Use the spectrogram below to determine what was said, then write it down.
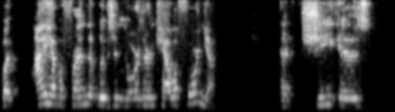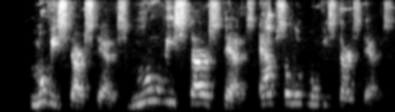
But I have a friend that lives in Northern California, and she is movie star status, movie star status, absolute movie star status.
